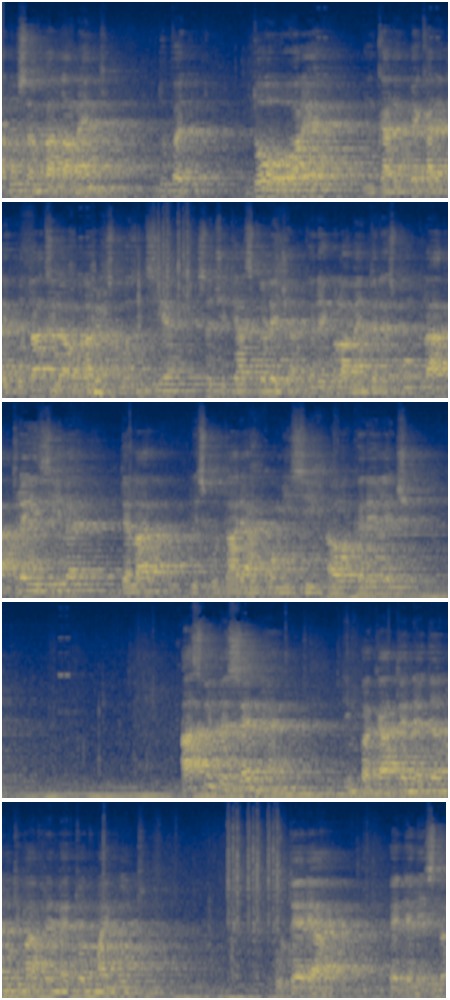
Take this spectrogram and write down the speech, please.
adusă în Parlament după două ore în care, pe care deputații le au la dispoziție să citească legea. Că regulamentele spun clar, trei zile de la discutarea în comisii a oricărei legi. Astfel de semne, din păcate, ne dă în ultima vreme tot mai mult puterea pe de listă,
